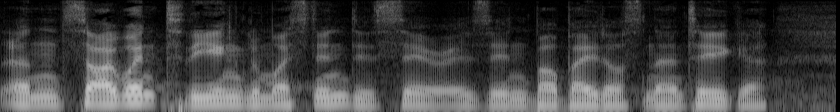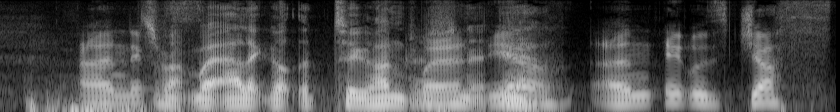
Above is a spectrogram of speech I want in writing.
And so I went to the England West Indies series in Barbados and Antigua. And it's right, where Alec got the 200, where- isn't it? Yeah, and it was just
